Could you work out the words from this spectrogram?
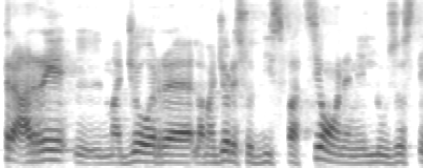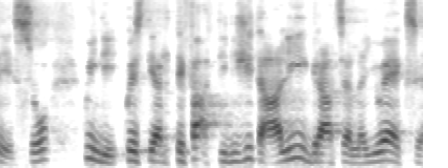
trarre maggior, la maggiore soddisfazione nell'uso stesso. Quindi questi artefatti digitali, grazie alla UX e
